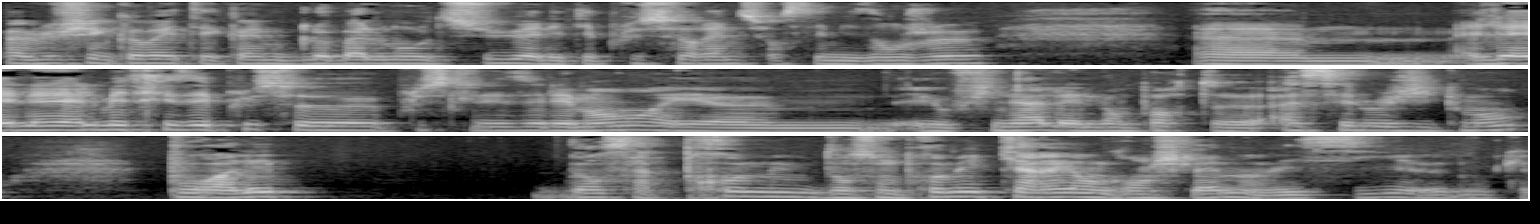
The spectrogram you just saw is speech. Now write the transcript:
Pavluchenkova était quand même globalement au-dessus. Elle était plus sereine sur ses mises en jeu. elle, maîtrisait plus, plus les éléments et, au final, elle l'emporte assez logiquement pour aller dans, sa dans son premier carré en Grand Chelem ici. donc,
